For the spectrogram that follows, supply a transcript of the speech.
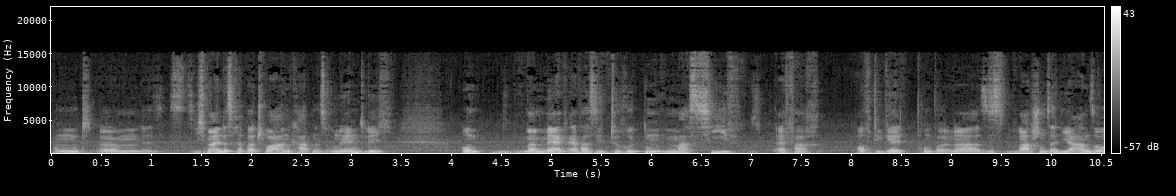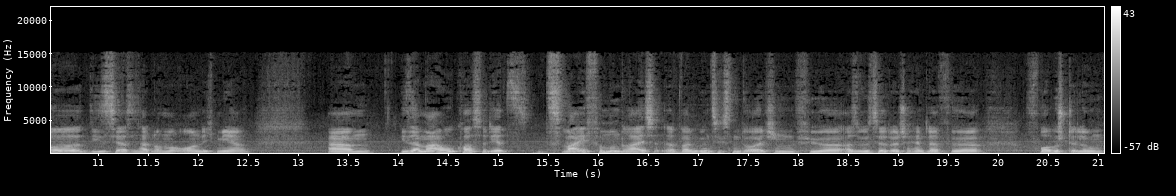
Und ähm, ich meine, das Repertoire an Karten ist unendlich. Und man merkt einfach, sie drücken massiv einfach auf die Geldpumpe. Ne? Also es war schon seit Jahren so, dieses Jahr ist es halt nochmal ordentlich mehr. Ähm, Isamaru kostet jetzt 2,35 äh, beim günstigsten Deutschen für, also günstiger deutscher Händler für Vorbestellung.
